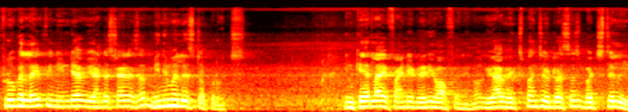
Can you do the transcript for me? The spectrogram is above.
Frugal life in India we understand as a minimalist approach. In Kerala, I find it very often. You know, you have expensive dresses, but still,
